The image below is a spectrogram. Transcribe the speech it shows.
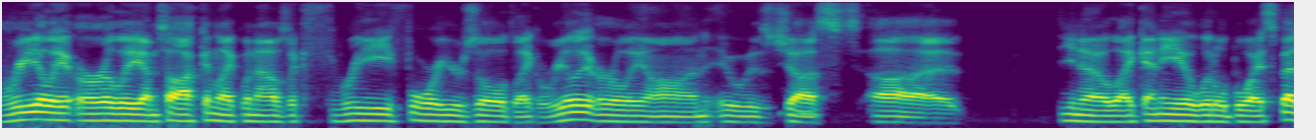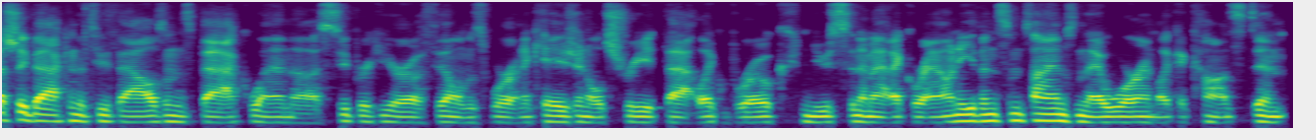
really early i'm talking like when i was like three four years old like really early on it was mm-hmm. just uh you know, like any little boy, especially back in the 2000s, back when uh, superhero films were an occasional treat that like broke new cinematic ground, even sometimes, and they weren't like a constant,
